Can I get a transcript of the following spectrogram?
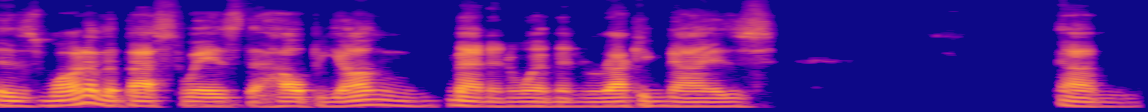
is one of the best ways to help young men and women recognize um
